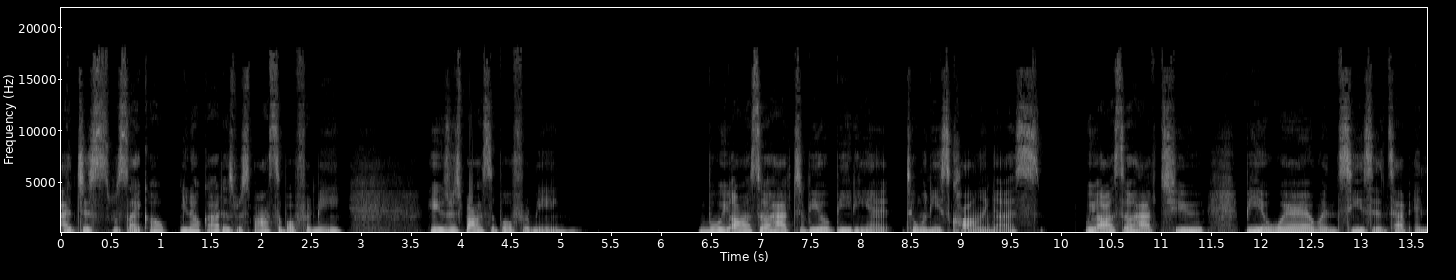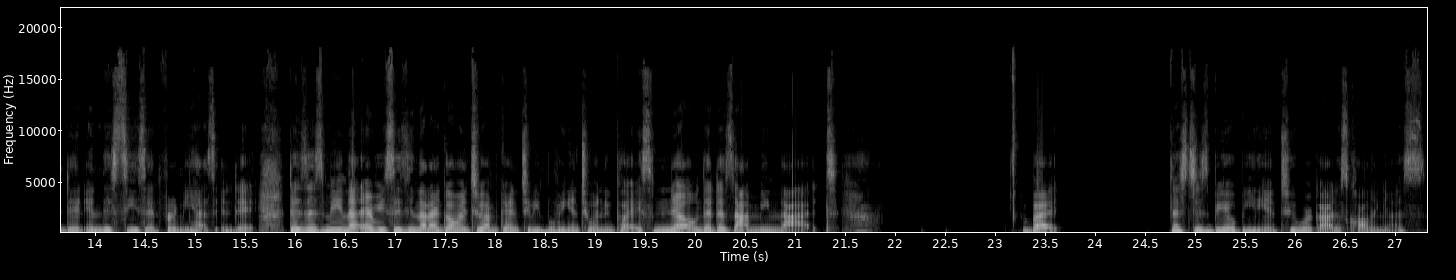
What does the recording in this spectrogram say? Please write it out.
I just was like, oh, you know, God is responsible for me. He's responsible for me. But we also have to be obedient to when he's calling us. We also have to be aware when seasons have ended. And this season for me has ended. Does this mean that every season that I go into, I'm going to be moving into a new place? No, that does not mean that. But let's just be obedient to where God is calling us.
